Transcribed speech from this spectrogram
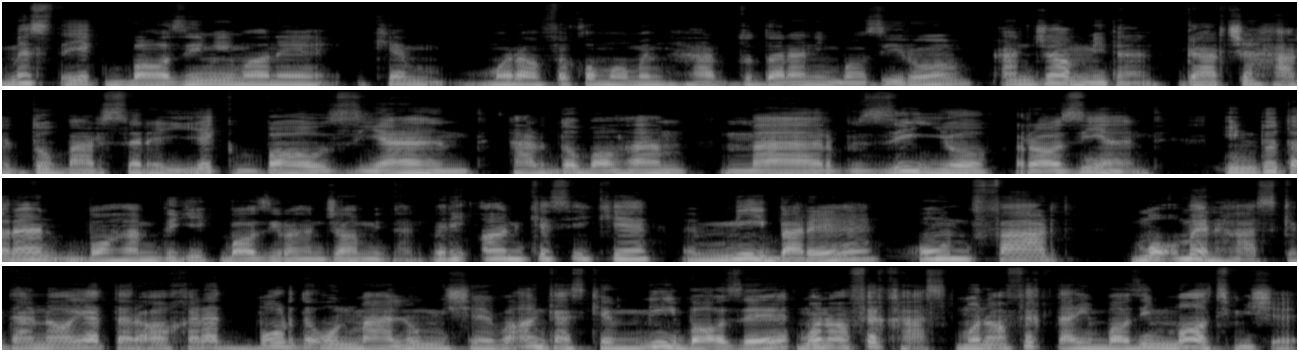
مثل یک بازی میمانه که منافق و مؤمن هر دو دارن این بازی رو انجام میدن. گرچه هر دو بر سر یک بازیند هر دو با هم مربزی و راضیند این دو دارن با همدیگه یک بازی رو انجام میدن. ولی آن کسی که می‌بره اون فرد مؤمن هست که در نهایت در آخرت برد اون معلوم میشه و آن کس که میبازه منافق هست. منافق در این بازی مات میشه.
